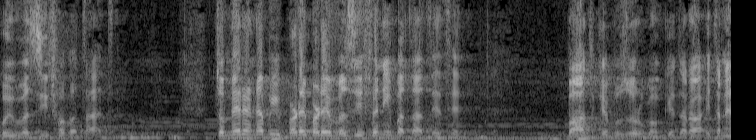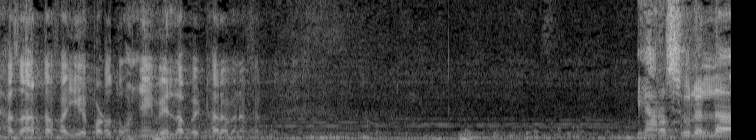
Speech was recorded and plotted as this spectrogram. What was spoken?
کوئی وظیفہ بتا دے تو میرے نبی بڑے بڑے وظیفے نہیں بتاتے تھے. بعد کے بزرگوں کی طرح اتنے ہزار دفعہ یہ پڑھو تو انہیں ہی ویلا بیٹھا رہا میں نے پھر. یا رسول اللہ،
